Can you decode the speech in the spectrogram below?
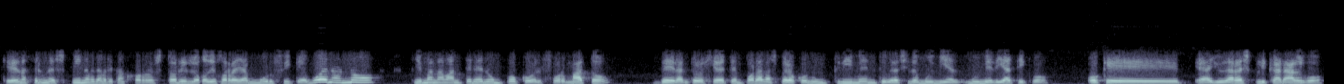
querían hacer un spin-off de American Horror Story, luego dijo Ryan Murphy que, bueno, no, que iban a mantener un poco el formato de la antología de temporadas, pero con un crimen que hubiera sido muy, muy mediático o que ayudara a explicar algo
